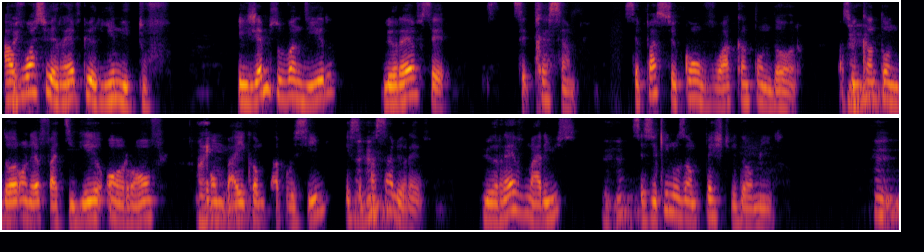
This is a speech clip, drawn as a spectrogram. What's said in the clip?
avoir ce rêve que rien n'étouffe. Et j'aime souvent dire, le rêve, c'est très simple. C'est pas ce qu'on voit quand on dort. Parce que Mhm. quand on dort, on est fatigué, on ronfle, Oui. on baille comme pas possible. Et c'est Mhm. pas ça le rêve. Le rêve, Marius, Mhm. c'est ce qui nous empêche de dormir. Hmm.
